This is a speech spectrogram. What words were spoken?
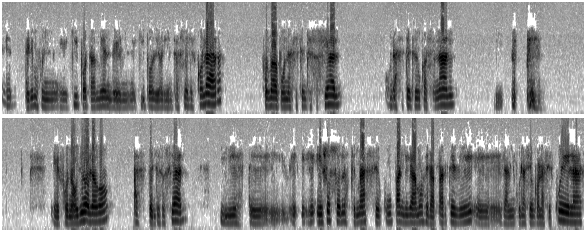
Eh, tenemos un equipo también de equipo de orientación escolar, formado por un asistente social, un asistente educacional, y, eh, fonoaudiólogo, asistente social, y este e, e, ellos son los que más se ocupan, digamos, de la parte de eh, la vinculación con las escuelas,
